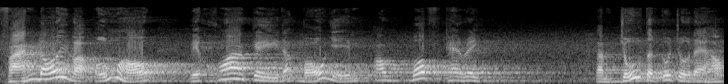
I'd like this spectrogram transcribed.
phản đối và ủng hộ việc Hoa Kỳ đã bổ nhiệm ông Bob Kerry làm chủ tịch của trường đại học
